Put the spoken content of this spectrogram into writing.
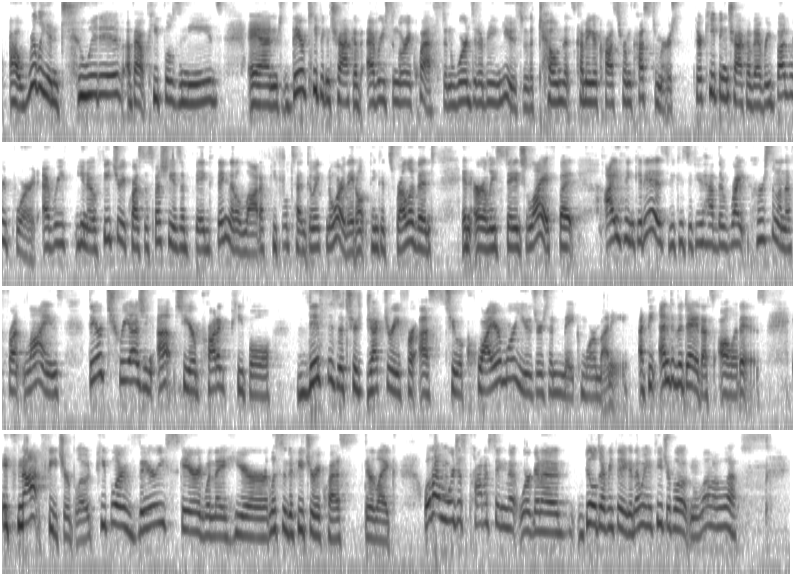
uh, really intuitive about people's needs, and they're keeping track of every single request and words that are being used and the tone that's coming across from customers. They're keeping track of every bug report, every you know feature request, especially is a big thing that a lot of people tend to ignore. They don't think it's relevant in early stage life, but I think it is because if you have the right person on the front lines, they're triaging up to your product people this is a trajectory for us to acquire more users and make more money. At the end of the day, that's all it is. It's not feature bloat. People are very scared when they hear, listen to feature requests. They're like, well, then we're just promising that we're going to build everything and then we have feature bloat and blah, blah, blah.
